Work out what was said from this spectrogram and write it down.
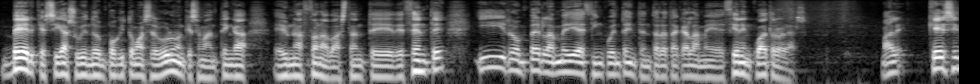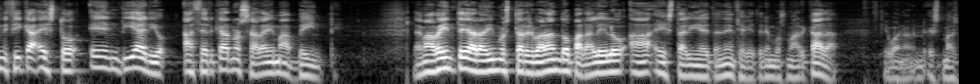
ver que siga subiendo un poquito más el volumen, que se mantenga en una zona bastante decente y romper la media de 50, intentar atacar la media de 100 en 4 horas, ¿vale? ¿Qué significa esto en diario? Acercarnos a la EMA 20. La EMA 20 ahora mismo está resbalando paralelo a esta línea de tendencia que tenemos marcada, que bueno, es más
